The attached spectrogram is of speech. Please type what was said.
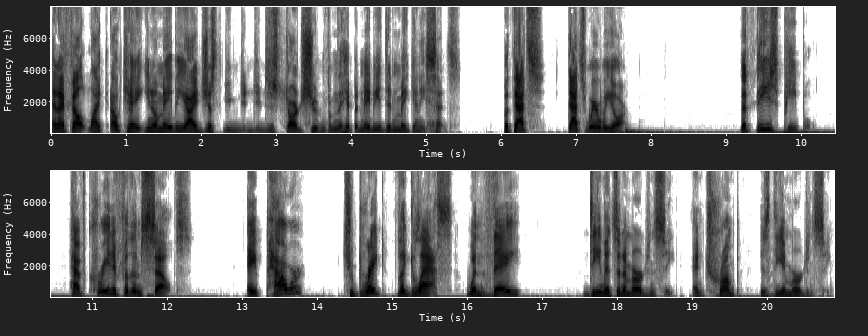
And I felt like, okay, you know, maybe I just just started shooting from the hip and maybe it didn't make any sense. But that's that's where we are. That these people have created for themselves a power to break the glass when they deem it's an emergency. And Trump is the emergency.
